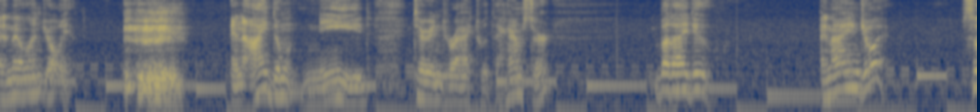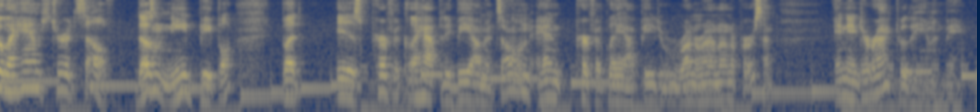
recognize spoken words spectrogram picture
And they'll enjoy it. and I don't need to interact with the hamster, but I do. And I enjoy it. So the hamster itself doesn't need people, but is perfectly happy to be on its own and perfectly happy to run around on a person and interact with a human being.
